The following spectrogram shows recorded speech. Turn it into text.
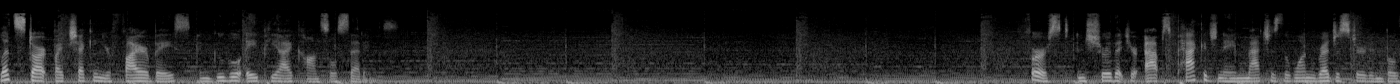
Let's start by checking your Firebase and Google API console settings. First, ensure that your app's package name matches the one registered in both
